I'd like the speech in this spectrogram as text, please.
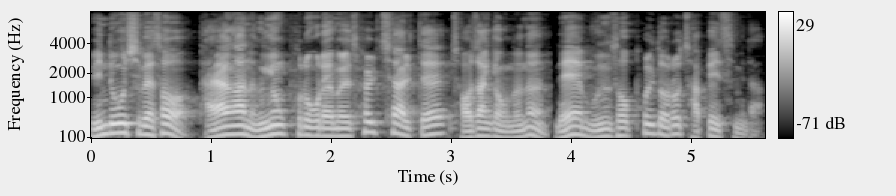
윈도우 10에서 다양한 응용 프로그램을 설치할 때 저장 경로는 내 문서 폴더로 잡혀 있습니다.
